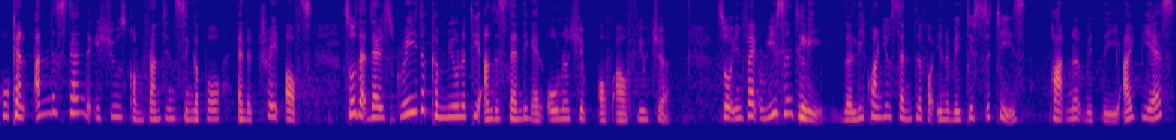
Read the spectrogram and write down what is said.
who can understand the issues confronting Singapore and the trade offs so that there is greater community understanding and ownership of our future. So, in fact, recently, the Lee Kuan Yew Center for Innovative Cities partnered with the IPS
